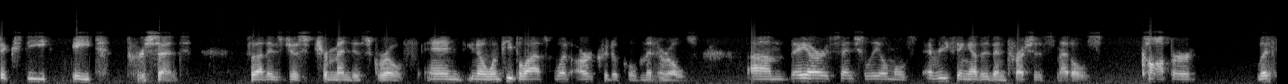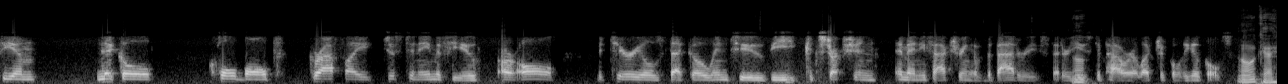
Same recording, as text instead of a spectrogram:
68%. So that is just tremendous growth. And, you know, when people ask what are critical minerals, um, they are essentially almost everything other than precious metals. Copper, lithium, nickel, cobalt, graphite, just to name a few, are all materials that go into the construction and manufacturing of the batteries that are oh. used to power electrical vehicles. Oh, okay.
